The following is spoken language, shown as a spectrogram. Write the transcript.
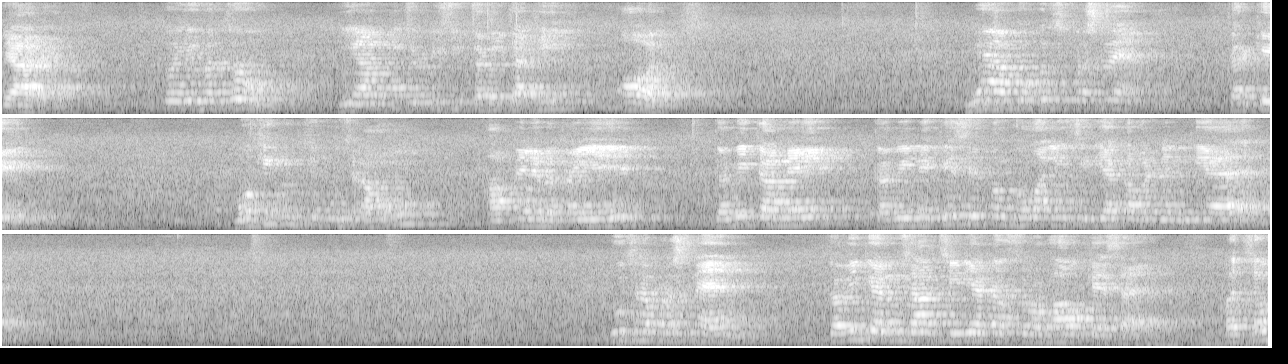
प्यार है। तो ये बच्चों ये आपकी छोटी सी कविता थी। और मैं आपको कुछ प्रश्न करके मौखिक रूप से पूछ रहा हूँ। आप पहले बताइए, कविता में, कवि ने कैसे पंखों वाली चिड़िया का वर्णन किया है? दूसरा प्रश्न है, कवि के अनुसार चिड़िया का स्वभाव कैसा है? बच्चों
